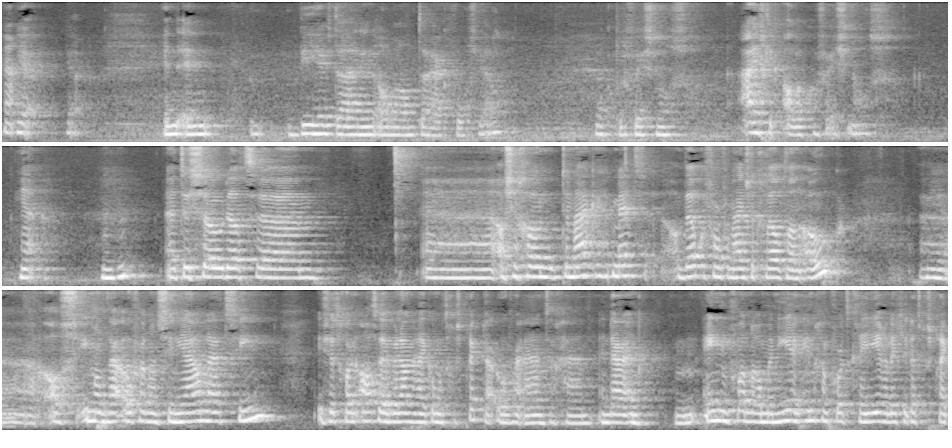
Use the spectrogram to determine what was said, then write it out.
ja. ja. ja. En, en wie heeft daarin allemaal een taak volgens jou? Welke professionals? Eigenlijk alle professionals. Ja. Mm-hmm. Het is zo dat uh, uh, als je gewoon te maken hebt met welke vorm van huiselijk geweld dan ook, uh, ja. als iemand daarover een signaal laat zien, is het gewoon altijd belangrijk om het gesprek daarover aan te gaan. En daar een een of andere manier een ingang voor te creëren dat je dat gesprek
